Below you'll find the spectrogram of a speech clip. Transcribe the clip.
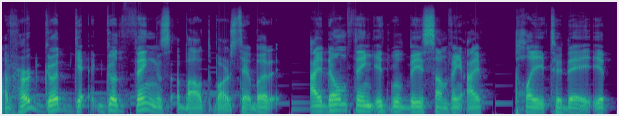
I've heard good good things about the Bard's Tale, but I don't think it will be something I play today. It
